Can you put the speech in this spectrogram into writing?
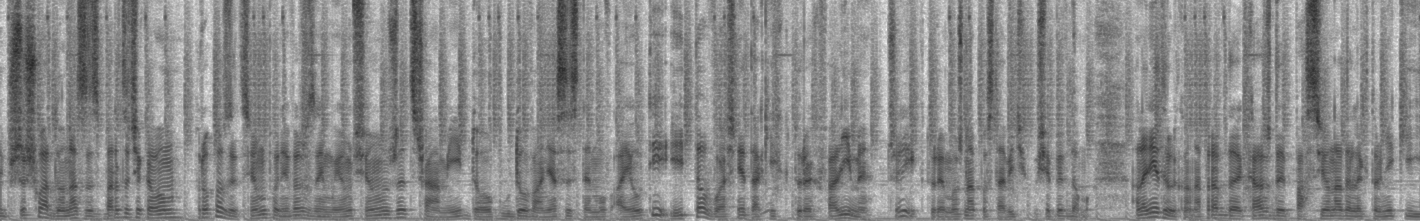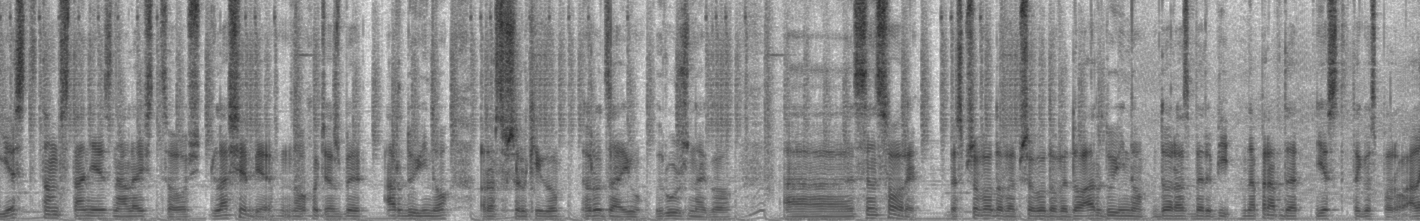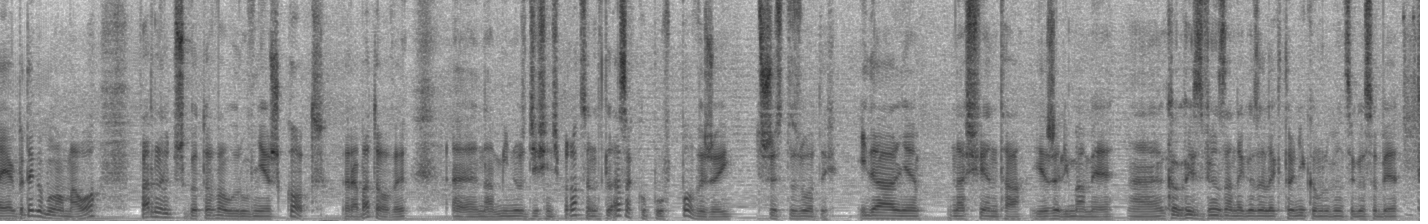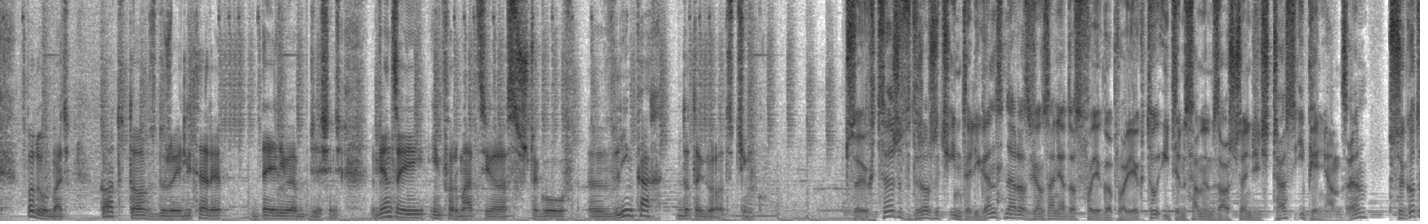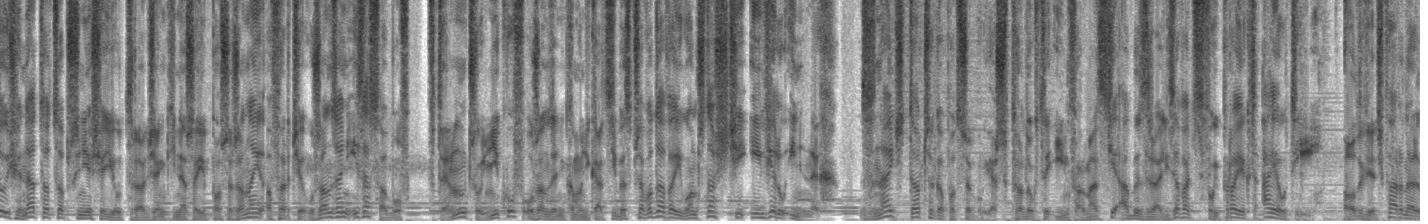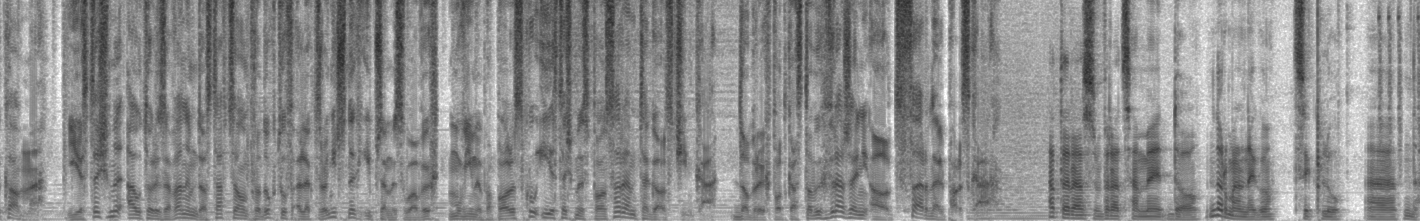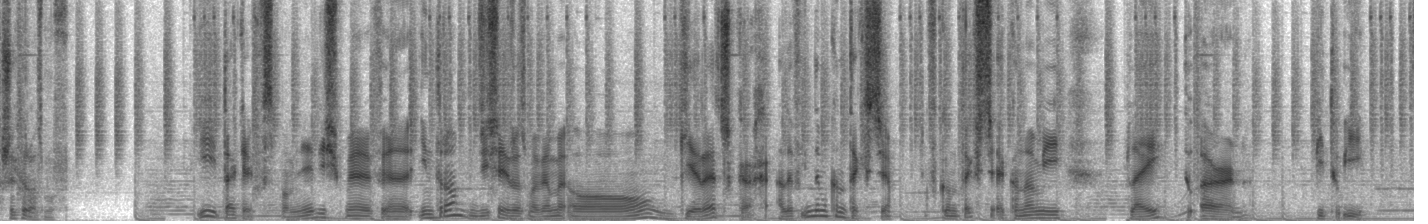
przyszła do nas z bardzo ciekawą propozycją, ponieważ zajmują się rzeczami do budowania systemów IoT i to właśnie takich, które chwalimy, czyli które można postawić u siebie w domu. Ale nie tylko, naprawdę każdy pasjonat elektroniki jest tam w stanie znaleźć coś dla siebie, no chociażby Arduino oraz wszelkiego rodzaju różnego e, sensory bezprzewodowe, przewodowe do Arduino, do Raspberry Pi. Naprawdę jest tego sporo, ale jakby tego było mało, Farnell przygotował również kod rabatowy e, na minus 10% dla zakupów powyżej 300 zł. Idealnie na święta, jeżeli mamy e, kogoś związanego z elektroniką, lubiącego sobie podłubać. Kod to z dużej litery DailyWeb 10. Więcej informacji oraz szczegółów w linkach do tego odcinku. Czy chcesz wdrożyć inteligentne rozwiązania do swojego projektu i tym samym zaoszczędzić czas i pieniądze? Przygotuj się na to, co przyniesie jutro dzięki naszej poszerzonej ofercie urządzeń i zasobów, w tym czujników, urządzeń komunikacji bezprzewodowej, łączności i wielu innych. Znajdź to, czego potrzebujesz, produkty i informacje, aby zrealizować swój projekt IoT. Odwiedź farnel.com. Jesteśmy autoryzowanym dostawcą produktów elektronicznych i przemysłowych, mówimy po polsku i jesteśmy sponsorem tego odcinka. Dobrych podcastowych wrażeń od Farnel Polska. A teraz wracamy do normalnego cyklu e, naszych rozmów. I tak jak wspomnieliśmy w intro, dzisiaj rozmawiamy o giereczkach, ale w innym kontekście. W kontekście ekonomii play to earn, P2E.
